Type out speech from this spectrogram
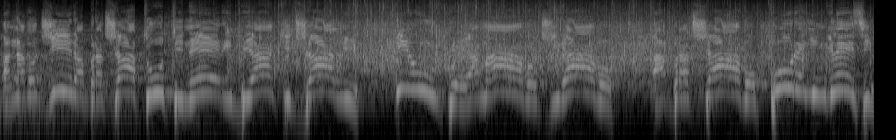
Andavo in giro, abbracciavo tutti, neri, bianchi, gialli, chiunque, amavo, giravo, abbracciavo, pure gli inglesi.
